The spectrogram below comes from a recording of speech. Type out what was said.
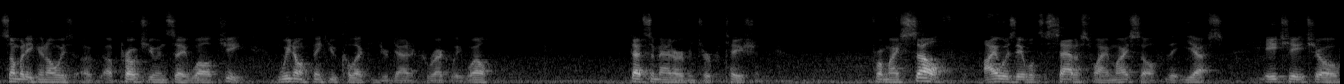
somebody can always uh, approach you and say, well, gee, we don't think you collected your data correctly. Well, that's a matter of interpretation. For myself, I was able to satisfy myself that yes, HHO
